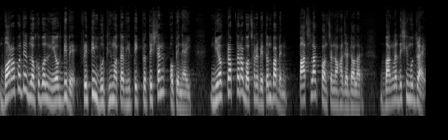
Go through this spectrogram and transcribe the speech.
বড় পদে লোকবল নিয়োগ দিবে কৃত্রিম বুদ্ধিমত্তা ভিত্তিক প্রতিষ্ঠান ওপেনআই। নিয়োগপ্রাপ্তরা বছরে বেতন পাবেন পাঁচ লাখ পঞ্চান্ন হাজার ডলার। বাংলাদেশি মুদ্রায়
